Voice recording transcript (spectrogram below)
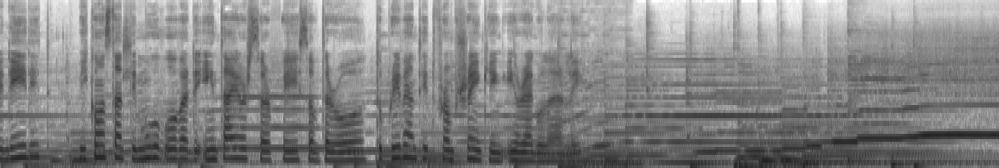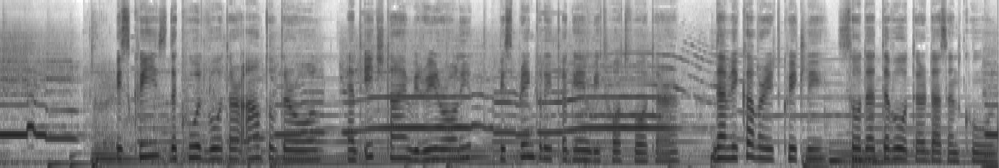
It, we constantly move over the entire surface of the roll to prevent it from shrinking irregularly. We squeeze the cooled water out of the roll and each time we re-roll it, we sprinkle it again with hot water. Then we cover it quickly so that the water doesn't cool.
